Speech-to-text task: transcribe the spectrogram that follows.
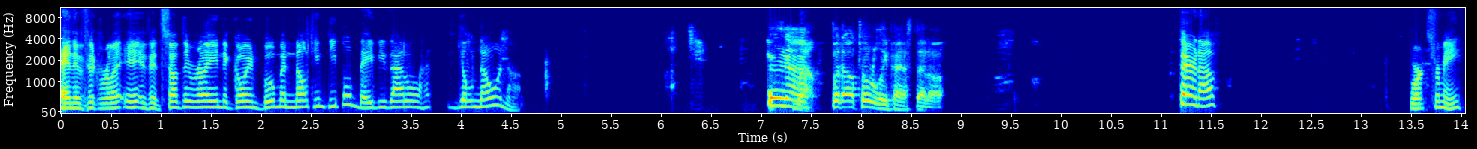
And if it rela- if it's something related to going boom and melting people, maybe that'll you'll know enough. No, Well- but I'll totally pass that off. Fair enough. Works for me.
